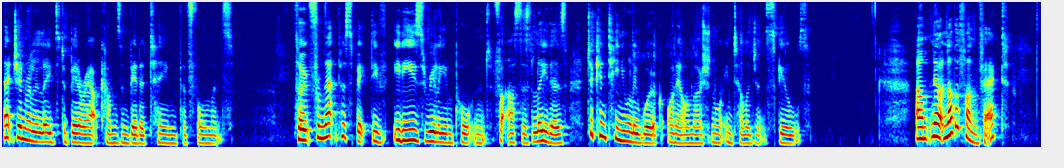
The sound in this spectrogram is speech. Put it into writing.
That generally leads to better outcomes and better team performance. So, from that perspective, it is really important for us as leaders to continually work on our emotional intelligence skills. Um, now, another fun fact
